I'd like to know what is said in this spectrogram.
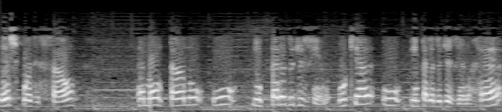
exposição é, montando o Império do Divino. O que é o Império do Divino? É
